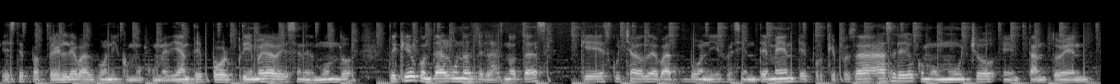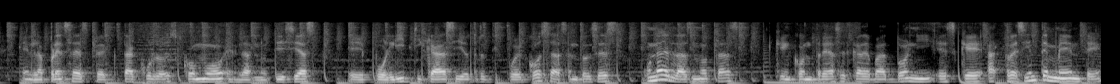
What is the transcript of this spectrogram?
este papel de Bad Bunny como comediante por primera vez en el mundo, te quiero contar algunas de las notas que he escuchado de Bad Bunny recientemente, porque pues ha, salido como mucho tanto en, en, la prensa de espectáculos como en las noticias eh, políticas y otro tipo de cosas. Entonces, una de las notas que encontré acerca de Bad Bunny es que ah, recientemente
